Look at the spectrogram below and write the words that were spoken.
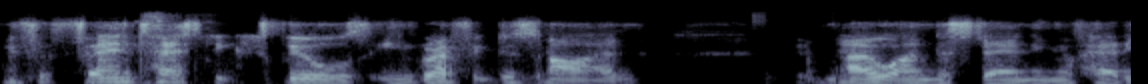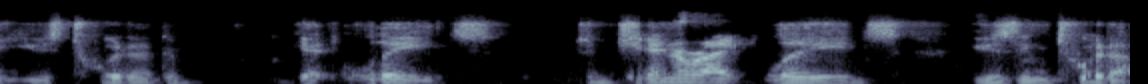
with fantastic skills in graphic design, but no understanding of how to use Twitter to get leads, to generate leads using Twitter.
